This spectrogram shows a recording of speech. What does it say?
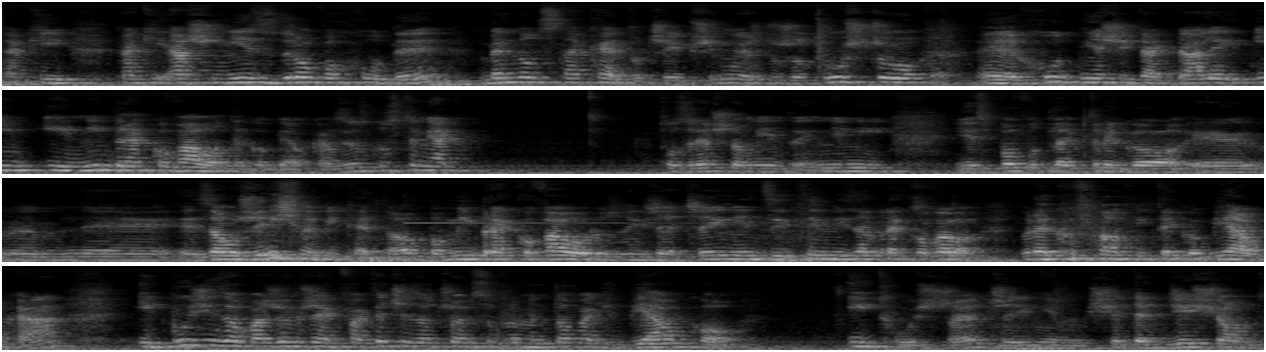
Taki, taki aż niezdrowo chudy, będąc na keto, czyli przyjmujesz dużo tłuszczu, e, chudniesz i tak dalej i, i mi brakowało tego białka. W związku z tym jak to zresztą między innymi jest powód, dla którego y, y, y, założyliśmy Biketo, bo mi brakowało różnych rzeczy, między innymi zabrakowało brakowało mi tego białka i później zauważyłem, że jak faktycznie zacząłem suplementować białko i tłuszcze, czyli nie wiem, 70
